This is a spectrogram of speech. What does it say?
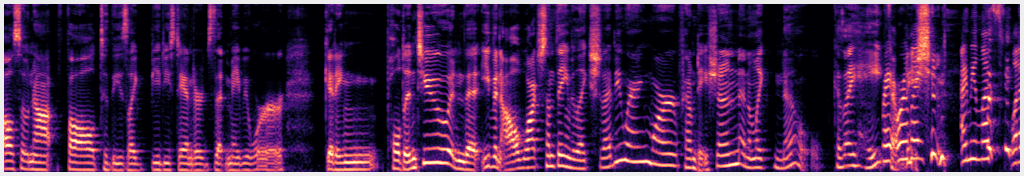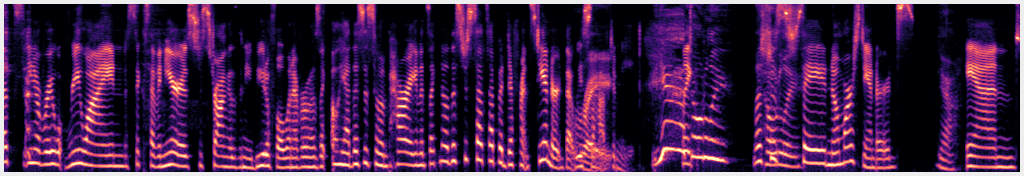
also not fall to these like beauty standards that maybe we're getting pulled into, and that even I'll watch something and be like, should I be wearing more foundation?" And I'm like, "No," because I hate right or like foundation. i mean let's let's you know re- rewind six seven years to strong as the new beautiful when everyone was like oh yeah this is so empowering and it's like no this just sets up a different standard that we still have to meet yeah, like, totally. let's Totally. just say no more standards Yeah, and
